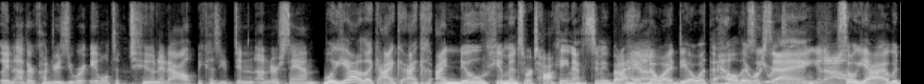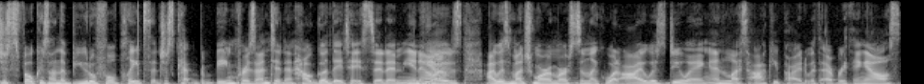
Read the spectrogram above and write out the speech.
in other countries you were able to tune it out because you didn't understand? Well, yeah, like I, I, I knew humans were talking next to me, but I had Yeah. no idea what the hell they So were saying. tuning it out. So yeah, I would just focus on the beautiful plates that just kept being presented and how good they tasted, and you know, Yeah. I was I was much more immersed in like what I was doing and less occupied with everything else.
